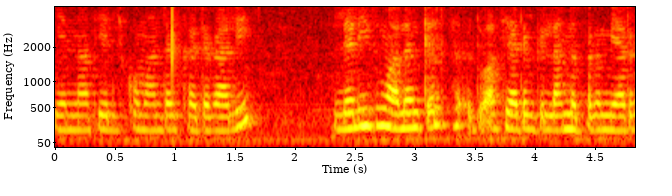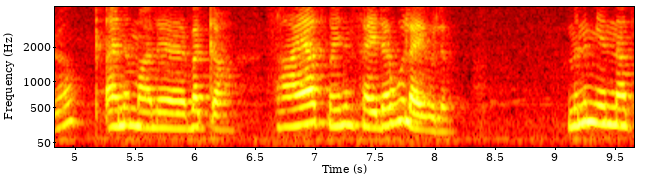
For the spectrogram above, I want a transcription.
የእናቴ ልጅ ኮማንደር ከድር አሊ ሌሊቱም አለ እንቅልፍ ዱዓ ሲያደርግላት ነበር የሚያድረው። ቀንም አለ በቃ ሳያት ወይንም ሳይደውል አይውልም። ምንም የእናቴ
